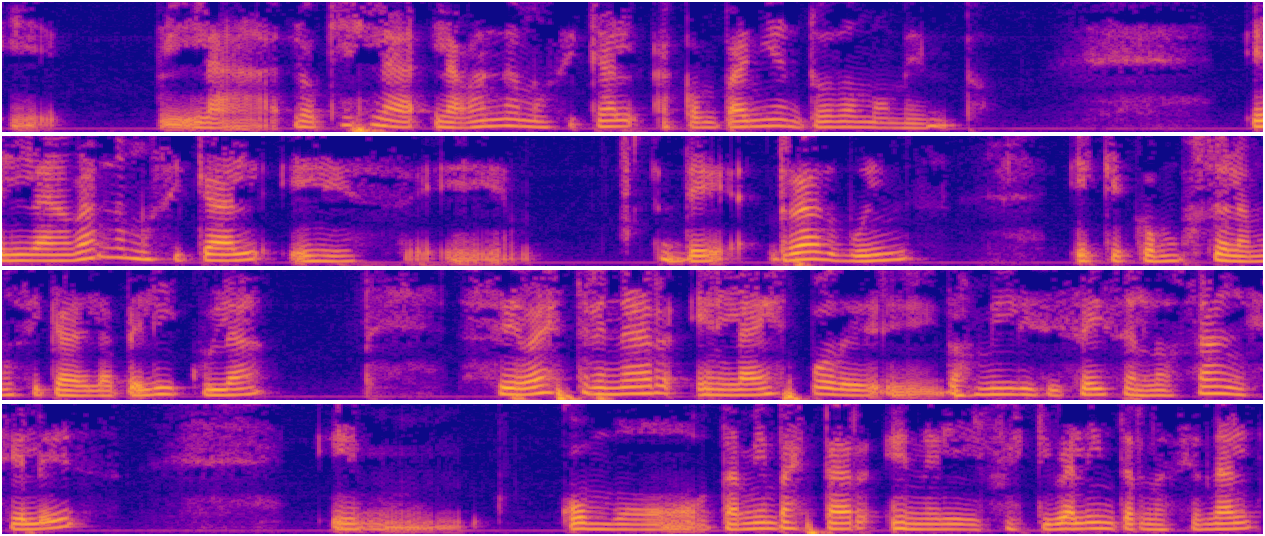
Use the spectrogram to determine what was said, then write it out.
eh, la, lo que es la, la, banda musical acompaña en todo momento. En la banda musical es eh, de Radwins, y que compuso la música de la película, se va a estrenar en la Expo del 2016 en Los Ángeles, em, como también va a estar en el Festival Internacional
